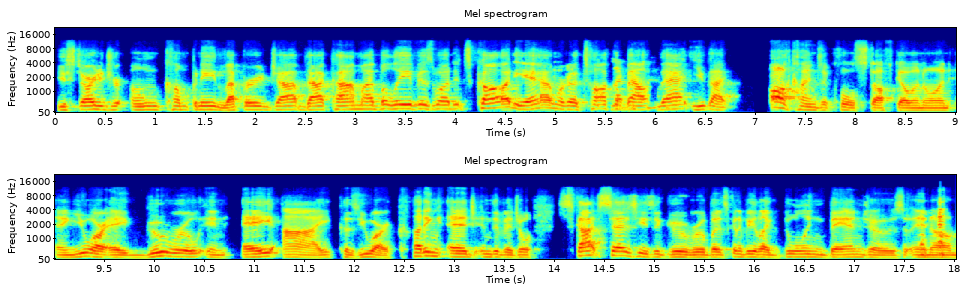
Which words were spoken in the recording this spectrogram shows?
You started your own company, leopardjob.com, I believe is what it's called. Yeah, and we're going to talk about that. You got all kinds of cool stuff going on and you are a guru in ai because you are a cutting edge individual. Scott says he's a guru but it's going to be like dueling banjos in um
